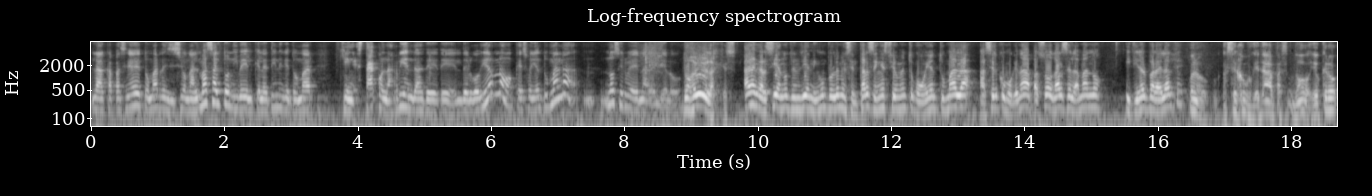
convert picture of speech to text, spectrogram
la capacidad de tomar decisión al más alto nivel que la tiene que tomar quien está con las riendas del gobierno, que es Ollantumala, no sirve de nada el diálogo. Don Javier Velázquez, Alan García no tendría ningún problema en sentarse en este momento con Ollantumala, hacer como que nada pasó, darse la mano y tirar para adelante? Bueno, hacer como que nada pasó. No, yo creo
